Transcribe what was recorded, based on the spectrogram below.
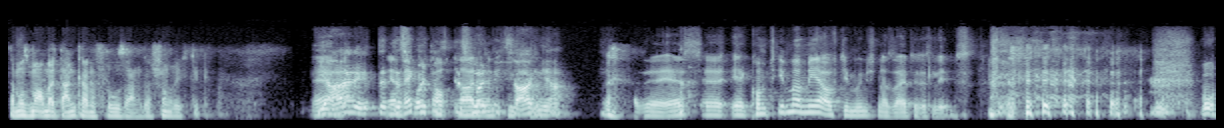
Da muss man auch mal Danke an Flo sagen, das ist schon richtig. Ja, ja das, wollte ich, das wollte ich sagen, ja. Also er, ist, äh, er kommt immer mehr auf die Münchner Seite des Lebens. Wo,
